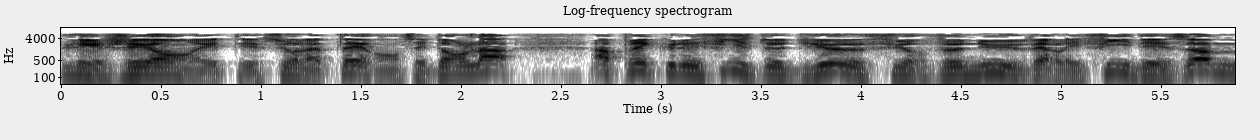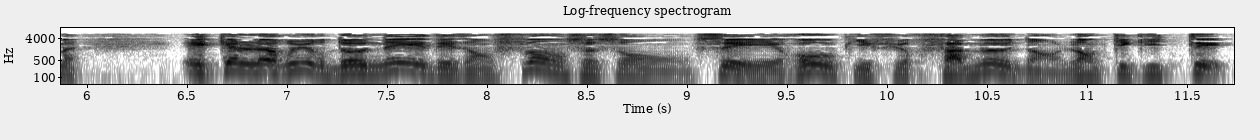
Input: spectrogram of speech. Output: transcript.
Les géants étaient sur la terre en ces temps-là, après que les fils de Dieu furent venus vers les filles des hommes, et qu'elles leur eurent donné des enfants, ce sont ces héros qui furent fameux dans l'Antiquité.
